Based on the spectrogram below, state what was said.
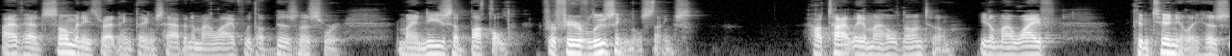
I've had so many threatening things happen in my life with a business where my knees have buckled for fear of losing those things. How tightly am I holding on to them? You know, my wife continually has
